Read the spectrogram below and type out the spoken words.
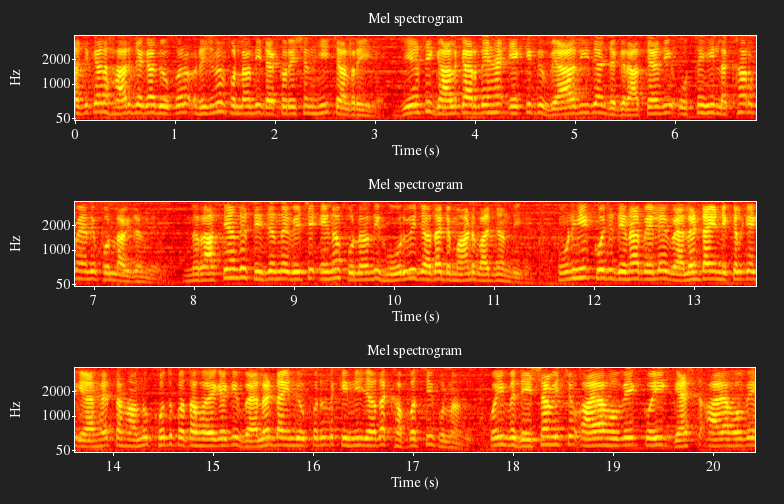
ਅੱਜ ਕੱਲ ਹਰ ਜਗ੍ਹਾ ਦੇ ਉੱਪਰ origignal ਫੁੱਲਾਂ ਦੀ ਡੈਕੋਰੇਸ਼ਨ ਹੀ ਚੱਲ ਰਹੀ ਹੈ। ਜੇ ਅਸੀਂ ਗੱਲ ਕਰਦੇ ਹਾਂ ਇੱਕ ਇੱਕ ਵਿਆਹ ਦੀ ਜਾਂ ਜਗਰਾਤਿਆਂ ਦੀ, ਉੱਥੇ ਹੀ ਲੱਖਾਂ ਰੁਪਏ ਦੇ ਫੁੱਲ ਲੱਗ ਜਾਂਦੇ ਨੇ। ਨਰਾਤਿਆਂ ਦੇ ਸੀਜ਼ਨ ਦੇ ਵਿੱਚ ਇਹਨਾਂ ਫੁੱਲਾਂ ਦੀ ਹੋਰ ਵੀ ਜ਼ਿਆਦਾ ਡਿਮਾਂਡ ਵੱਧ ਜਾਂਦੀ ਹੈ। ਹੁਣ ਹੀ ਕੁਝ ਦਿਨਾਂ ਪਹਿਲੇ ਵੈਲੈਂਟਾਈਨ ਨਿਕਲ ਕੇ ਗਿਆ ਹੈ। ਤੁਹਾਨੂੰ ਖੁਦ ਪਤਾ ਹੋਏਗਾ ਕਿ ਵੈਲੈਂਟਾਈਨ ਦੇ ਉੱਪਰ ਕਿੰਨੀ ਜ਼ਿਆਦਾ ਖਪਤ ਸੀ ਫੁੱਲਾਂ ਦੀ। ਕੋਈ ਵਿਦੇਸ਼ਾਂ ਵਿੱਚੋਂ ਆਇਆ ਹੋਵੇ, ਕੋਈ ਗੈਸਟ ਆਇਆ ਹੋਵੇ,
